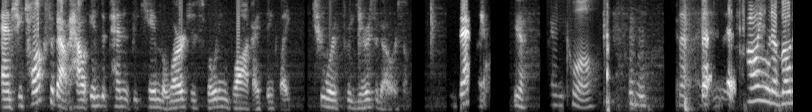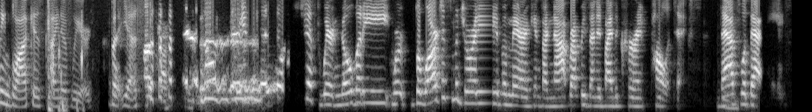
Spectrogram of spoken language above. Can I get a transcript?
and she talks about how independent became the largest voting bloc. I think like two or three years ago or something. Exactly. Yeah. Very cool. Mhm. That, uh, calling it a voting block is kind of weird, but yes. Okay. there is a shift where nobody, where the largest majority of Americans are not represented by the current politics. That's what that means.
